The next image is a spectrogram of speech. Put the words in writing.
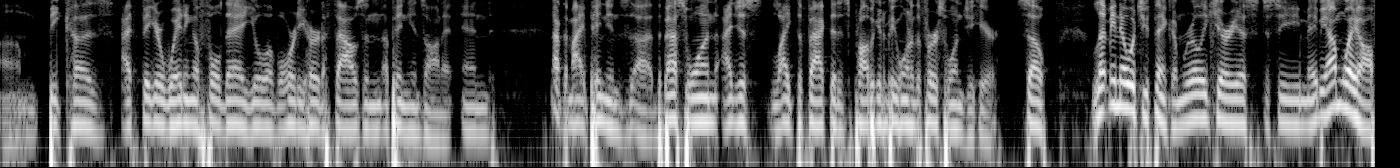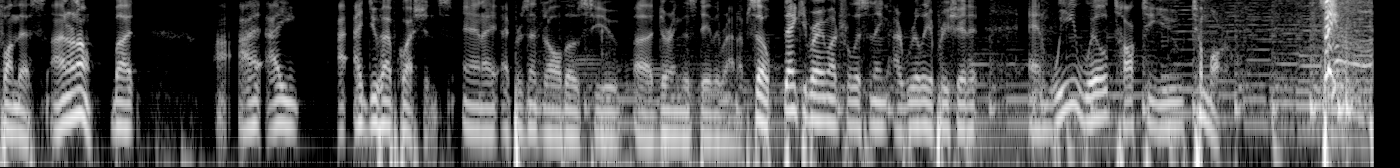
um, because I figure waiting a full day, you'll have already heard a thousand opinions on it. And not that my opinion's uh, the best one, I just like the fact that it's probably going to be one of the first ones you hear. So let me know what you think. I'm really curious to see. Maybe I'm way off on this. I don't know, but I, I I, do have questions, and I, I, presented all those to you uh, during this daily roundup. So thank you very much for listening. I really appreciate it, and we will talk to you tomorrow. See you.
